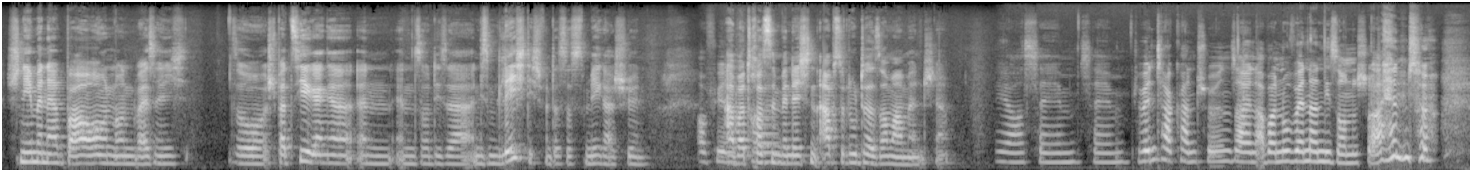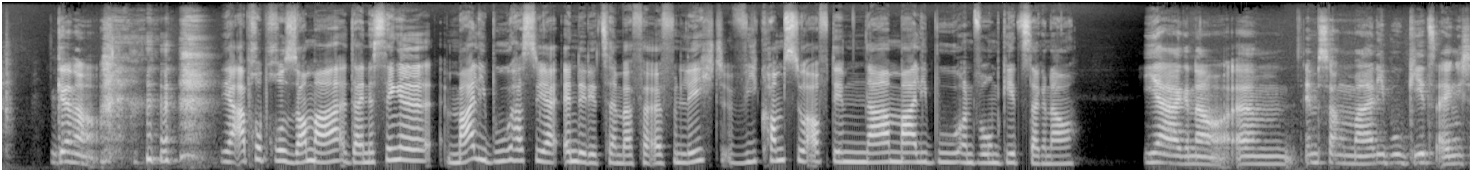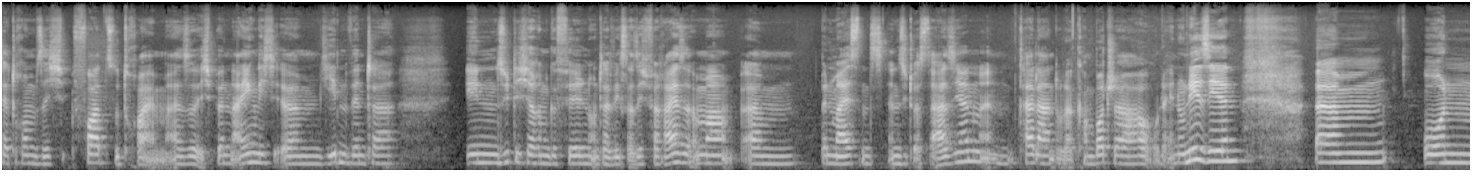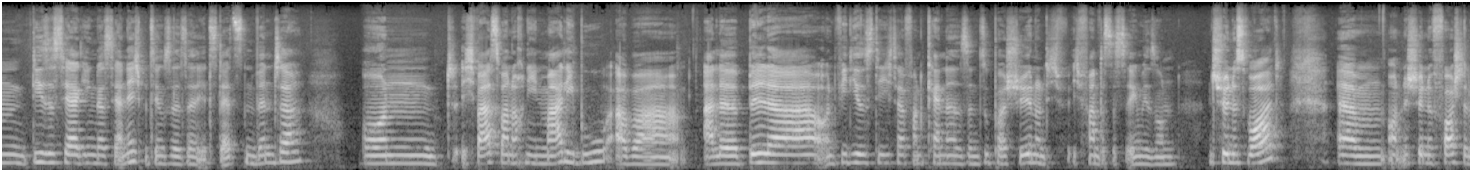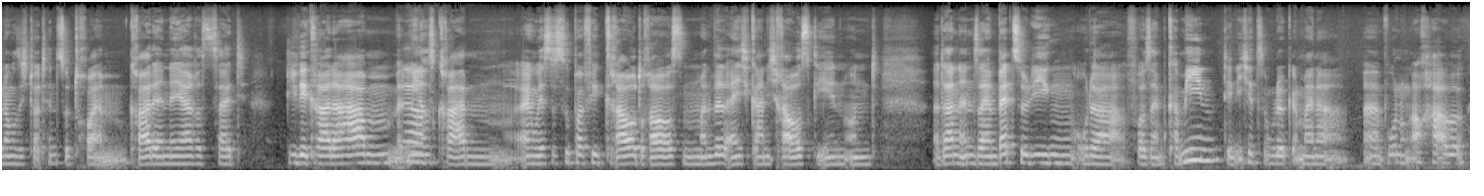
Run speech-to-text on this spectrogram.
Schneemänner bauen und weiß nicht, so Spaziergänge in, in so dieser, in diesem Licht, ich finde, das ist mega schön. Auf jeden Aber trotzdem Fall. bin ich ein absoluter Sommermensch, ja. Ja, same, same. Winter kann schön sein, aber nur wenn dann die Sonne scheint. Genau. ja, apropos Sommer, deine Single Malibu hast du ja Ende Dezember veröffentlicht. Wie kommst du auf den Namen Malibu und worum geht's da genau? Ja, genau. Ähm, Im Song Malibu geht es eigentlich darum, sich fortzuträumen. Also ich bin eigentlich ähm, jeden Winter in südlicheren Gefilden unterwegs. Also ich verreise immer ähm, bin meistens in Südostasien, in Thailand oder Kambodscha oder Indonesien. Ähm, und dieses Jahr ging das ja nicht, beziehungsweise jetzt letzten Winter. Und ich war zwar noch nie in Malibu, aber alle Bilder und Videos, die ich davon kenne, sind super schön und ich, ich fand, das ist irgendwie so ein, ein schönes Wort ähm, und eine schöne Vorstellung, sich dorthin zu träumen. Gerade in der Jahreszeit, die wir gerade haben, mit ja. Minusgraden. Irgendwie ist es super viel Grau draußen. Man will eigentlich gar nicht rausgehen und dann in seinem Bett zu liegen oder vor seinem Kamin, den ich jetzt zum Glück in meiner äh, Wohnung auch habe,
